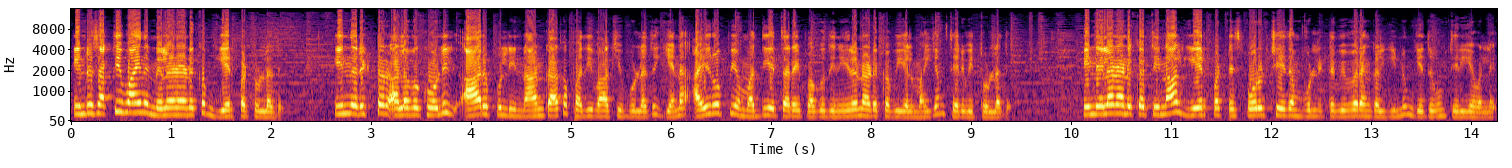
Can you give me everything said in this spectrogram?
இன்று சக்தி வாய்ந்த நிலநடுக்கம் ஏற்பட்டுள்ளது. இந்த ரிக்டர் அளவுகோலில் ஆறு புள்ளி நான்காக பதிவாகியுள்ளது என ஐரோப்பிய மத்திய தரை பகுதி நிலநடுக்கவியல் மையம் தெரிவித்துள்ளது. இந்நிலநடுக்கத்தினால் ஏற்பட்ட பொருட்சேதம் உள்ளிட்ட விவரங்கள் இன்னும் எதுவும் தெரியவில்லை.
